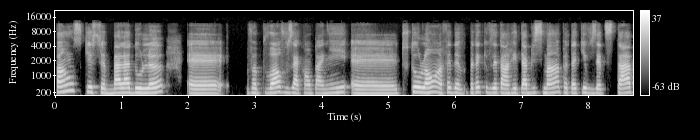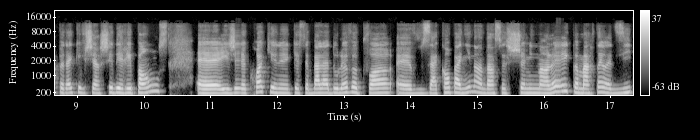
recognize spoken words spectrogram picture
pense que ce balado-là, euh, va pouvoir vous accompagner euh, tout au long. En fait, peut-être que vous êtes en rétablissement, peut-être que vous êtes stable, peut-être que vous cherchez des réponses. Euh, et je crois que, que ce balado-là va pouvoir euh, vous accompagner dans, ce cheminement-là. Et comme Martin a dit,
